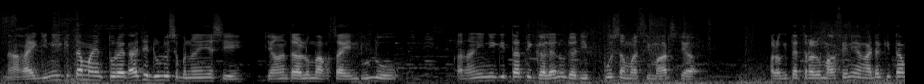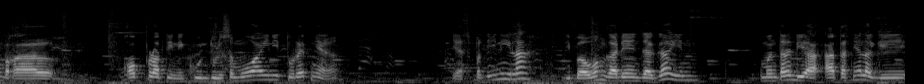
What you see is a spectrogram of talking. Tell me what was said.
nah kayak gini kita main turret aja dulu sebenarnya sih. Jangan terlalu maksain dulu karena ini kita tiga lane udah dipush sama si Marsha kalau kita terlalu maksain yang ada kita bakal koprot ini gundul semua ini turretnya. Ya seperti inilah. Di bawah nggak ada yang jagain. Sementara di atasnya lagi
